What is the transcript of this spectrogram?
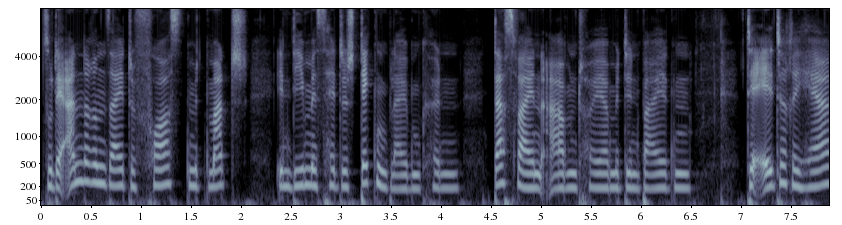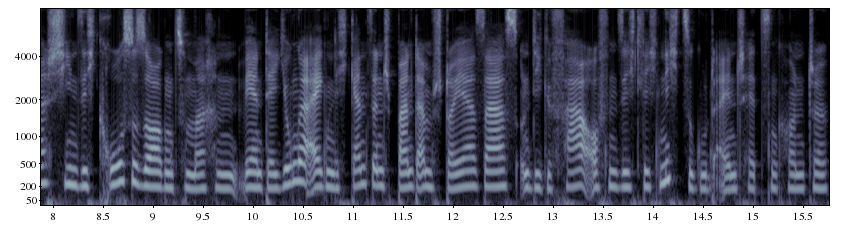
zu der anderen Seite Forst mit Matsch, in dem es hätte stecken bleiben können. Das war ein Abenteuer mit den beiden. Der ältere Herr schien sich große Sorgen zu machen, während der Junge eigentlich ganz entspannt am Steuer saß und die Gefahr offensichtlich nicht so gut einschätzen konnte.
